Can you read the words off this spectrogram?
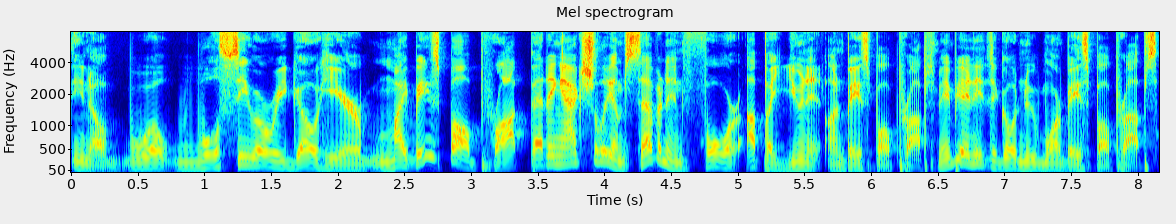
you know we'll we'll see where we go here. My baseball prop betting actually, I'm seven and four up a unit on baseball props. Maybe I need to go do more baseball props.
